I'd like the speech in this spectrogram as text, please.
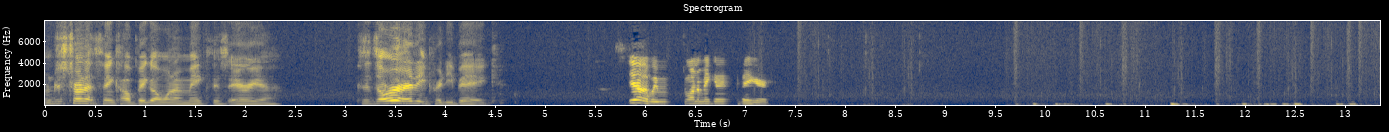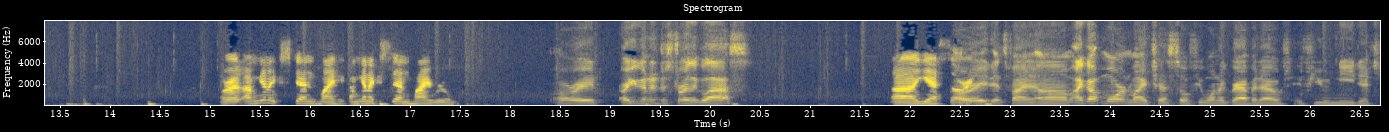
I'm just trying to think how big I want to make this area. Cause it's already pretty big. Still, we want to make it bigger. All right, I'm gonna extend my I'm gonna extend my room. All right, are you gonna destroy the glass? Uh, yes, sorry. All right, it's fine. Um, I got more in my chest, so if you want to grab it out, if you need it.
